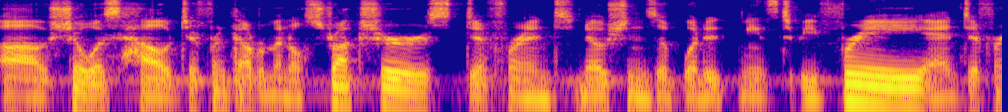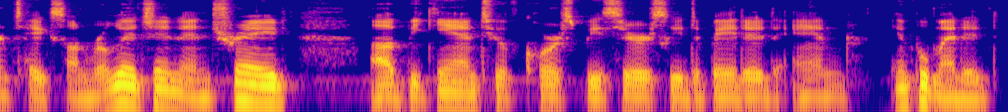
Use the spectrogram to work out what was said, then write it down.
uh, show us how different governmental structures, different notions of what it means to be free, and different takes on religion and trade uh, began to, of course, be seriously debated and implemented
